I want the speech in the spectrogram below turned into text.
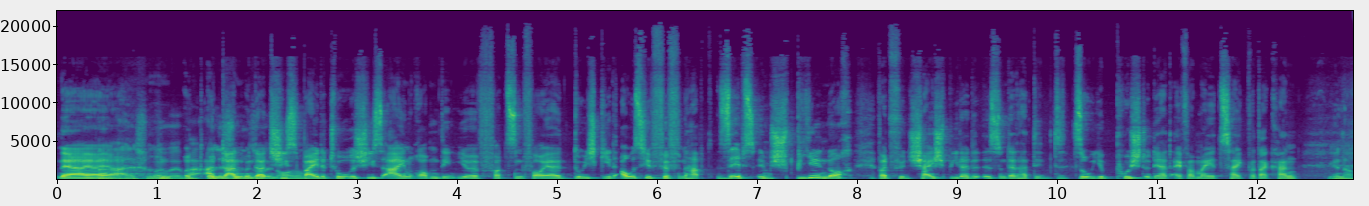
Ja, ja, ja. alles schon und, so- und, und dann, und so dann in schießt beide Tore, schießt Arjen Robben, den ihr Fotzen vorher durchgehend ausgepfiffen habt, selbst im Spiel noch, was für ein Scheißspieler das ist. Und dann hat er das so gepusht und er hat einfach mal gezeigt, was er kann. Genau.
